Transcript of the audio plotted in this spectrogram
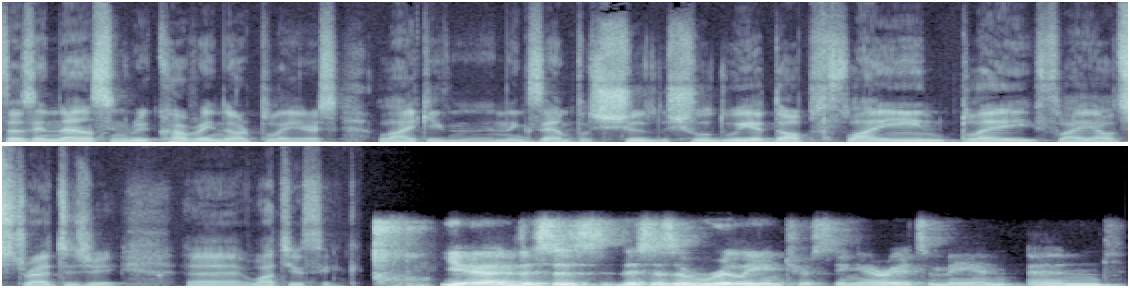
thus enhancing recovery in our players? Like an example, should should we adopt fly in, play, fly out strategy? Uh, what do you think? Yeah, this is this is a really interesting area to me, and and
